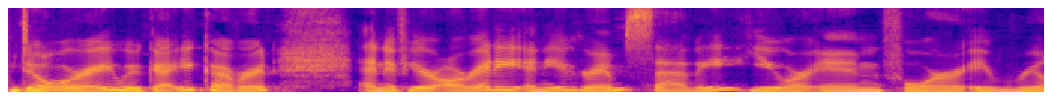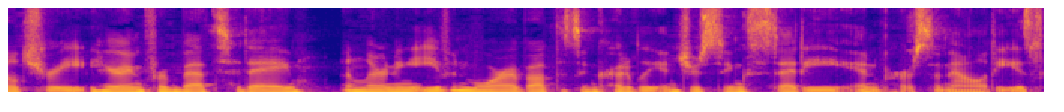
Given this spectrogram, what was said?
don't worry, we've got you covered. And if you're already Enneagram savvy, you are in for a real treat hearing from Beth today and learning even more about this incredibly interesting study in personalities.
